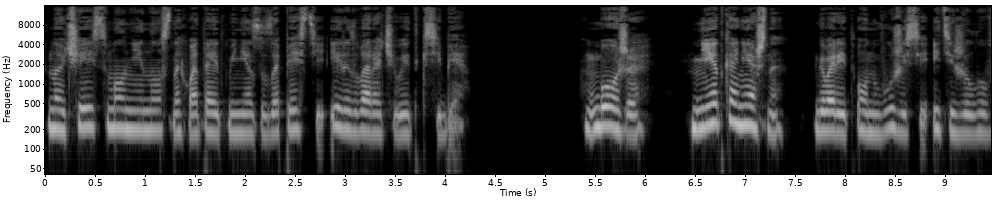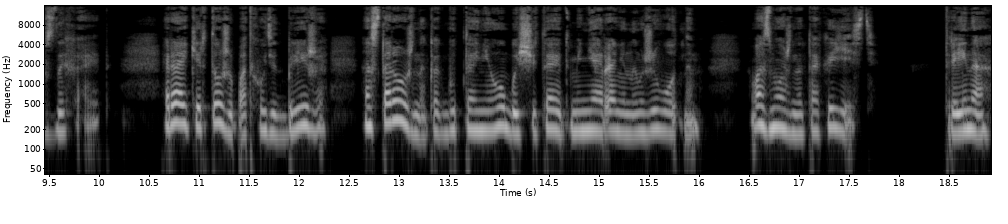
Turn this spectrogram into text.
но Чейз молниеносно хватает меня за запястье и разворачивает к себе. «Боже, нет, конечно», — говорит он в ужасе и тяжело вздыхает. Райкер тоже подходит ближе, осторожно, как будто они оба считают меня раненым животным. Возможно, так и есть. «Трина,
